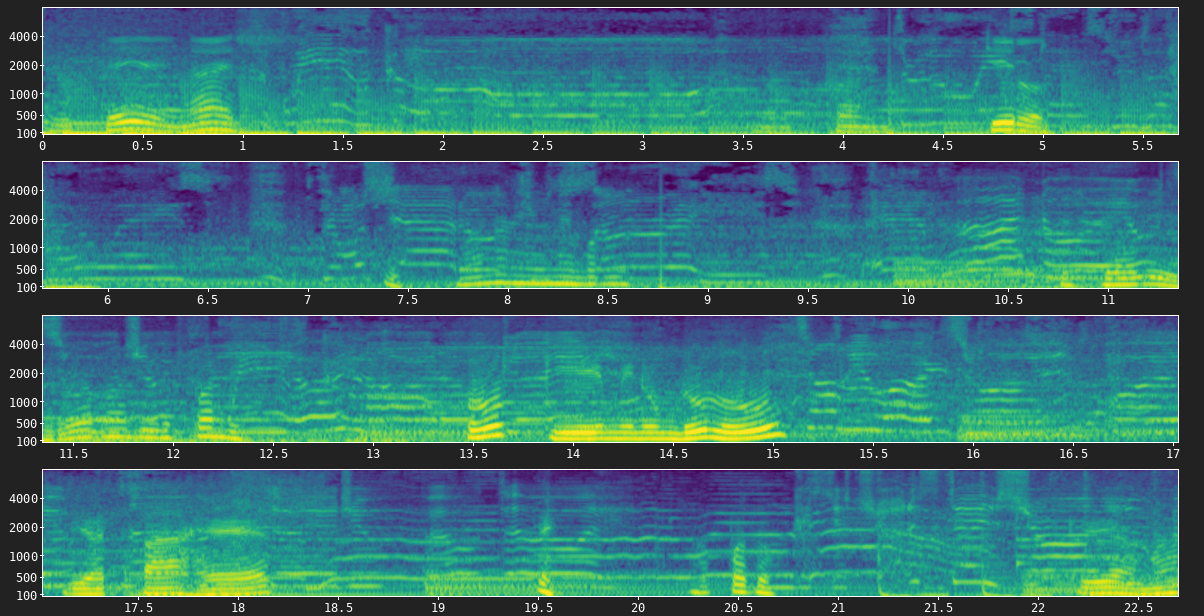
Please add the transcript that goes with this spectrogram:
Oke, okay, nice. Bukan kill. Eh, mana nih yang nembak nih? Lagi, apa di depan nih? Oke, minum dulu. Biar tahes. Apa tuh? Oke, aman,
